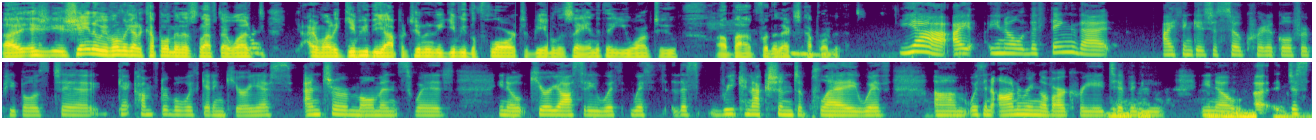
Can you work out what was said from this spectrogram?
Uh, Shayna, we've only got a couple of minutes left. I want, I want to give you the opportunity, give you the floor to be able to say anything you want to about for the next couple of minutes. Yeah, I you know, the thing that I think is just so critical for people is to get comfortable with getting curious, enter moments with, you know, curiosity with with this reconnection to play with um with an honoring of our creativity, you know, uh, just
